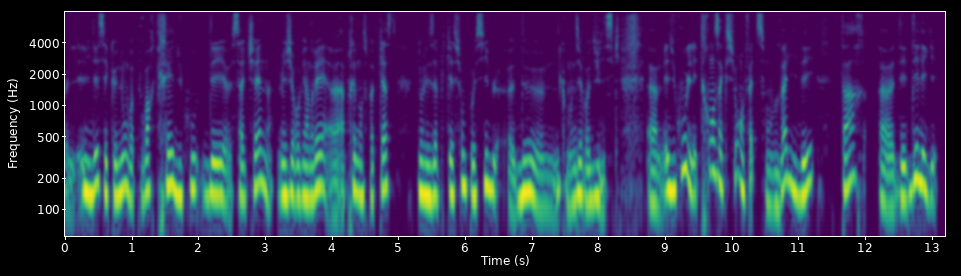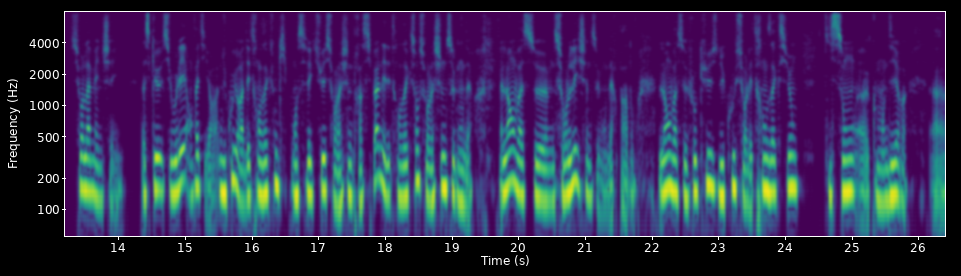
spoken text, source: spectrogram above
l'idée c'est que nous on va pouvoir créer du coup des sidechains mais j'y reviendrai après dans ce podcast dans les applications possibles de comment dire du LISC et du coup les transactions en fait sont validées par des délégués sur la main chain parce que si vous voulez, en fait, il y aura, du coup, il y aura des transactions qui pourront s'effectuer sur la chaîne principale et des transactions sur la chaîne secondaire. Là, on va se sur les chaînes secondaires, pardon. Là, on va se focus du coup sur les transactions qui sont, euh, comment dire, euh,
